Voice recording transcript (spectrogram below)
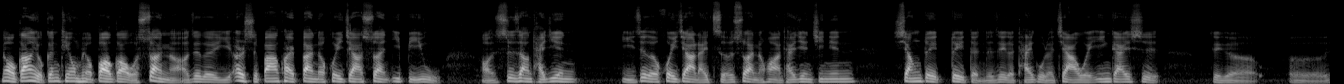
那我刚刚有跟听众朋友报告，我算了啊，这个以二十八块半的汇价算一比五。哦，事实上台积电以这个汇价来折算的话，台积电今天相对对等的这个台股的价位应该是这个呃。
